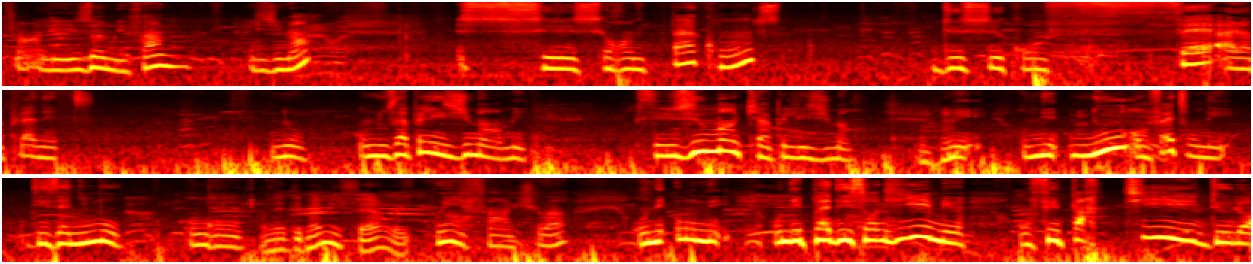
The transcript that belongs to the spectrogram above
enfin les hommes, les femmes, les humains, se, se rendent pas compte de ce qu'on fait à la planète. Nous, on nous appelle les humains, mais c'est les humains qui appellent les humains. -hmm. Mais on est, nous, en fait, on est des animaux, en gros. On est des mammifères, oui. Oui, enfin, tu vois. On est, on est, on n'est pas des sangliers, mais on fait partie de la,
